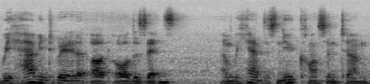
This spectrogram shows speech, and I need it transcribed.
we have integrated out all the z's and we have this new constant term.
